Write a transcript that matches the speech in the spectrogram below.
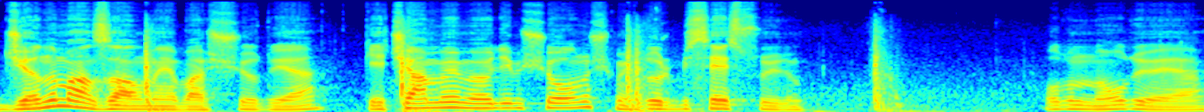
Canım azalmaya başlıyordu ya. Geçen bölüm öyle bir şey olmuş mu? Dur bir ses duydum. Oğlum ne oluyor ya?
